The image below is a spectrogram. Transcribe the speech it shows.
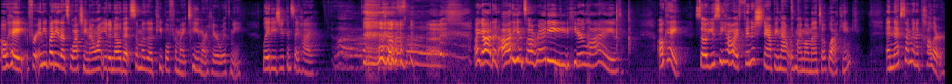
Oh, hey, for anybody that's watching, I want you to know that some of the people from my team are here with me. Ladies, you can say hi. I got an audience already here live. Okay, so you see how I finished stamping that with my Memento black ink. And next I'm going to color.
